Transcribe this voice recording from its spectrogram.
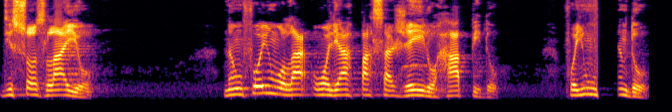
de soslaio, não foi um olhar, um olhar passageiro, rápido foi um vendo.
